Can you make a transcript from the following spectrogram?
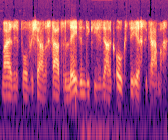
Maar de Provinciale Statenleden die kiezen dadelijk ook de Eerste Kamer.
